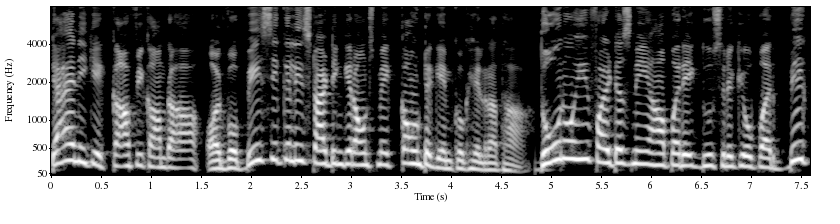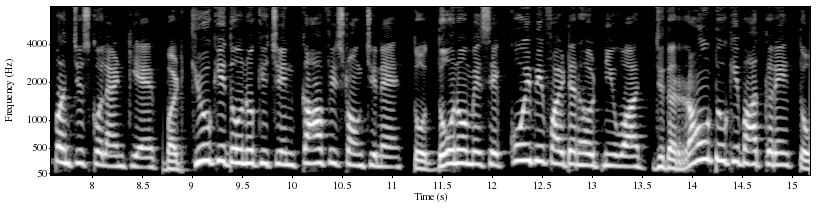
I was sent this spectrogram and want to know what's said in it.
डैनिकी काफ़ी काम रहा और वो बेसिकली स्टार्टिंग के राउंड में काउंटर गेम को खेल रहा था। दोनों ही फाइटर्स ने यहाँ पर एक दूसरे के ऊपर बिग पंचेस को लैंड किया है बट क्योंकि दोनों की चिन काफ़ी स्ट्रॉन्ग चिन है तो दोनों में से कोई भी फाइटर हर्ट नहीं हुआ। जिधर राउंड टू की बात करें तो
